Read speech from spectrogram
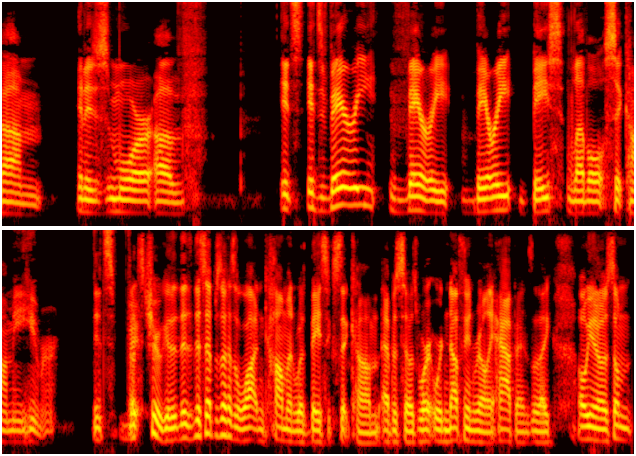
Um, it is more of. It's it's very very very base level sitcom me humor. It's ve- That's true. This episode has a lot in common with basic sitcom episodes where where nothing really happens. Like, oh, you know, some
